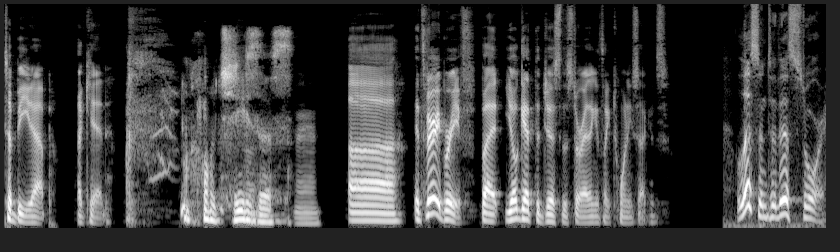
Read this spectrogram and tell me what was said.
to beat up a kid. Oh Jesus! Uh, it's very brief, but you'll get the gist of the story. I think it's like 20 seconds. Listen to this story.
